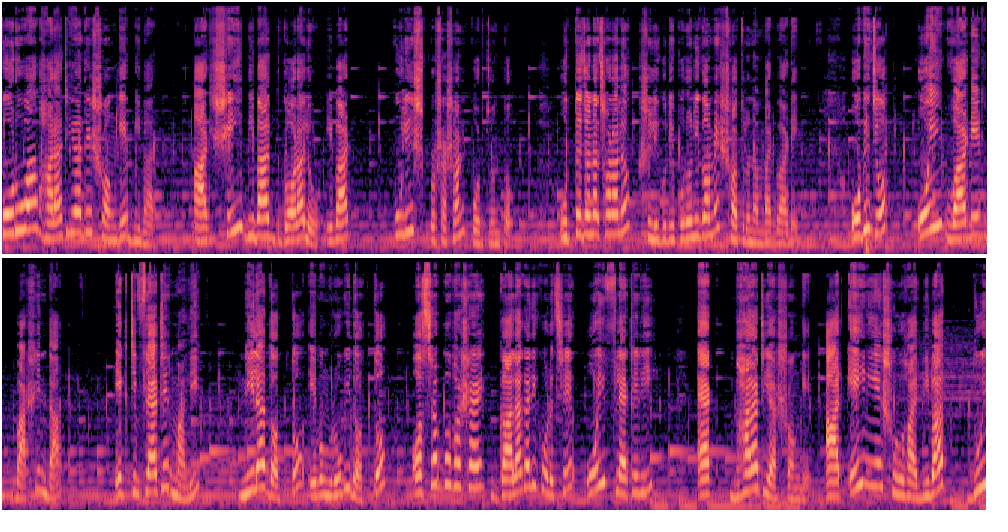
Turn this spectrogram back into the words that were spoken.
পড়ুয়া ভাড়াটিয়াদের সঙ্গে বিবাদ। আর সেই বিবাদ গড়ালো এবার পুলিশ প্রশাসন পর্যন্ত। উত্তেজনা ছড়ালো শিলিগুড়ি পুর নিগমের সতেরো নম্বর ওয়ার্ডে। অভিযোগ, ওই ওয়ার্ডের বাসিন্দা একটি ফ্ল্যাটের মালিক, নীলা দত্ত এবং রবি দত্ত অশ্রাব্য ভাষায় গালাগালি করেছে ওই ফ্ল্যাটেরই এক ভাড়াটিয়ার সঙ্গে। আর এই নিয়ে শুরু হয় বিবাদ। দুই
